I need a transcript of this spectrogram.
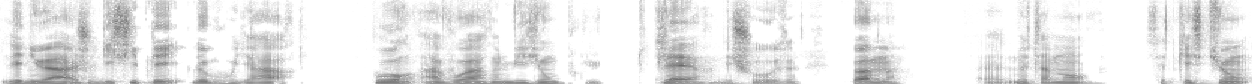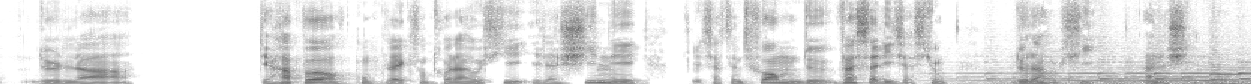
les nuages, dissiper le brouillard pour avoir une vision plus claire des choses, comme euh, notamment cette question de la, des rapports complexes entre la Russie et la Chine et certaines formes de vassalisation de la Russie à la Chine.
